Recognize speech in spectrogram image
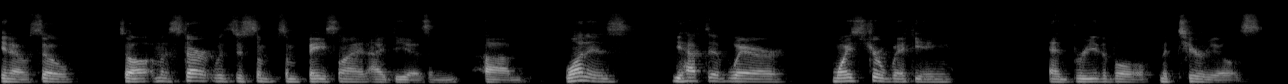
you know, so so I'm going to start with just some some baseline ideas, and um, one is you have to wear moisture wicking and breathable materials.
